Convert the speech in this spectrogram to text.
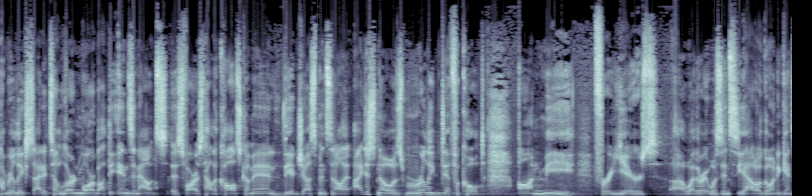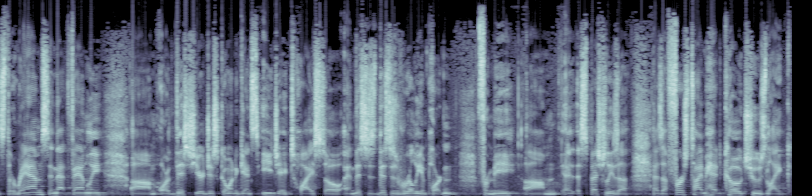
I'm really excited to learn more about the ins and outs as far as how the calls come in, the adjustments and all that. I just know it was really difficult on me for years. Uh, whether it was in Seattle going against the Rams in that family, um, or this year just going against EJ twice. So, and this is this is really important for me, um, especially as a as a first time head coach who's like,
